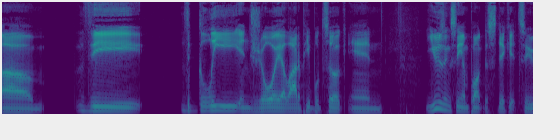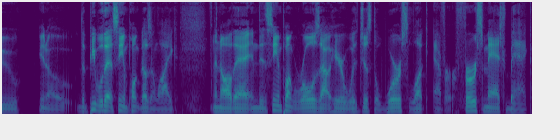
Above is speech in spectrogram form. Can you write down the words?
Um, the the glee and joy a lot of people took in using CM Punk to stick it to you know the people that CM Punk doesn't like and all that, and then CM Punk rolls out here with just the worst luck ever. First match back,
